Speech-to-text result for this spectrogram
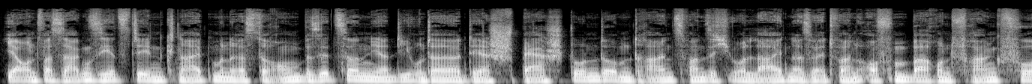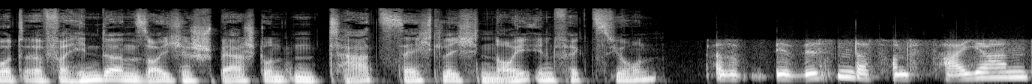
Ja, und was sagen Sie jetzt den Kneipen- und Restaurantbesitzern, ja, die unter der Sperrstunde um 23 Uhr leiden, also etwa in Offenbach und Frankfurt, äh, verhindern solche Sperrstunden tatsächlich Neuinfektionen? Also wir wissen, dass von Feiern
